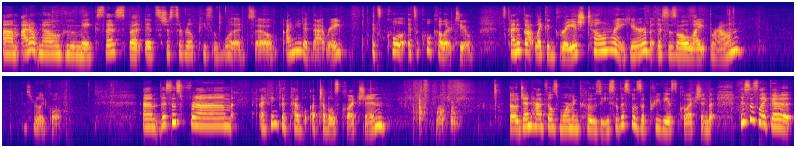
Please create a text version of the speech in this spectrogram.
Um, I don't know who makes this, but it's just a real piece of wood, so I needed that, right? It's cool. It's a cool color too. It's kind of got like a grayish tone right here, but this is all light brown. It's really cool. Um, this is from, I think, the Pebble, a Pebbles collection. Oh, Jen Hadfield's Warm and Cozy. So this was a previous collection, but this is like a,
